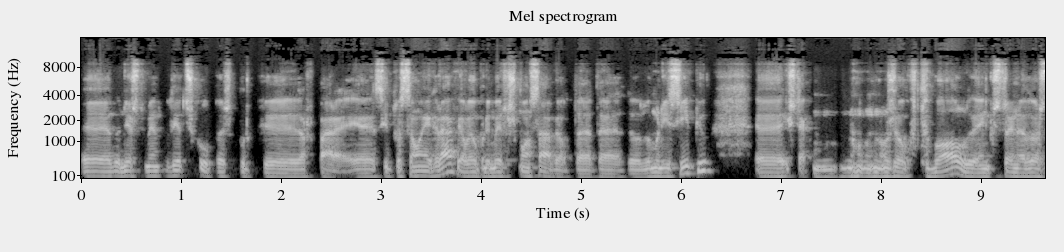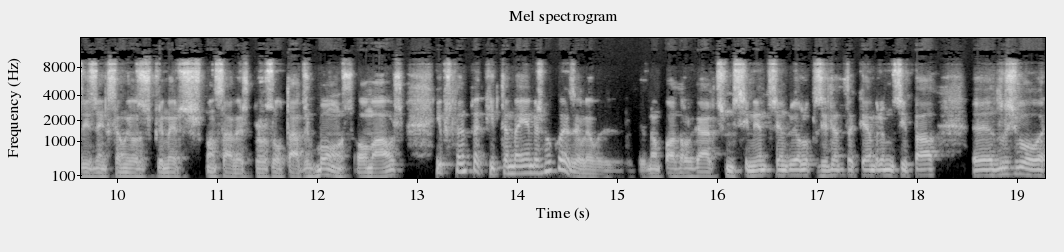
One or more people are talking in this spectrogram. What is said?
uh, neste momento, pedir desculpas, porque, repara, a situação é grave, ele é o primeiro responsável da, da, do município, uh, isto é como num, jogo de futebol, em que os treinadores dizem que são eles os primeiros responsáveis por resultados bons ou maus, e, portanto, aqui também é a mesma coisa, ele não pode alegar desconhecimento, sendo ele o presidente da Câmara Municipal de Lisboa.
